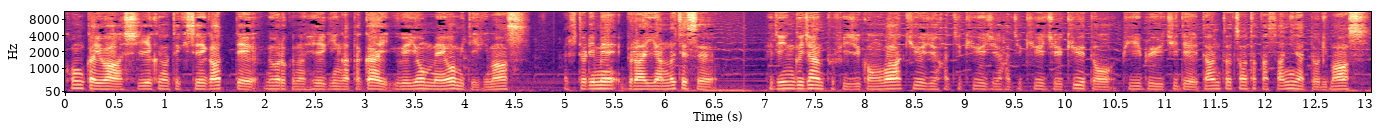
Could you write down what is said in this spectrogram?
今回は CF の適性があって能力の平均が高い上4名を見ていきます。1人目、ブライアン・ロチェス。ヘディングジャンプフィジコンは98、98、99と PV1 でダントツの高さになっております。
